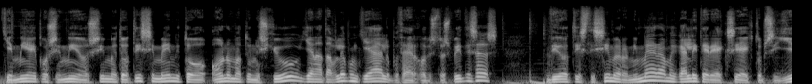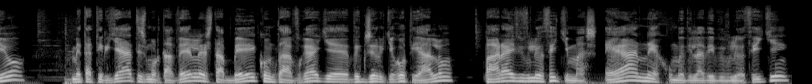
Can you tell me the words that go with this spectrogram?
και μία υποσημείωση με το τι σημαίνει το όνομα του νησιού για να τα βλέπουν και οι άλλοι που θα έρχονται στο σπίτι σας, διότι στη σήμερον ημέρα μεγαλύτερη αξία έχει το ψυγείο, με τα τυριά, τις μορταδέλες, τα μπέικον, τα αυγά και δεν ξέρω κι εγώ τι άλλο, παρά η βιβλιοθήκη μας. Εάν έχουμε δηλαδή βιβλιοθήκη,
